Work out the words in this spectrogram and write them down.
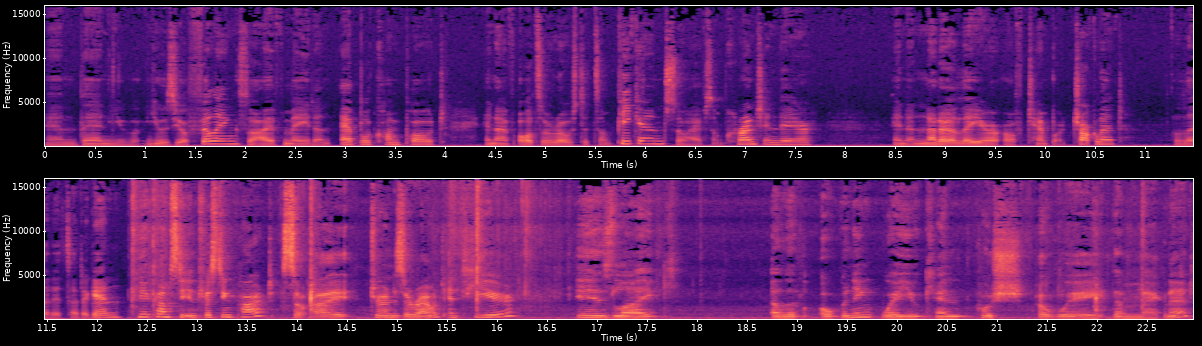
and then you use your filling. So I've made an apple compote and I've also roasted some pecans, so I have some crunch in there, and another layer of tempered chocolate. Let it set again. Here comes the interesting part. So I turn this around, and here is like a little opening where you can push away the magnet.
